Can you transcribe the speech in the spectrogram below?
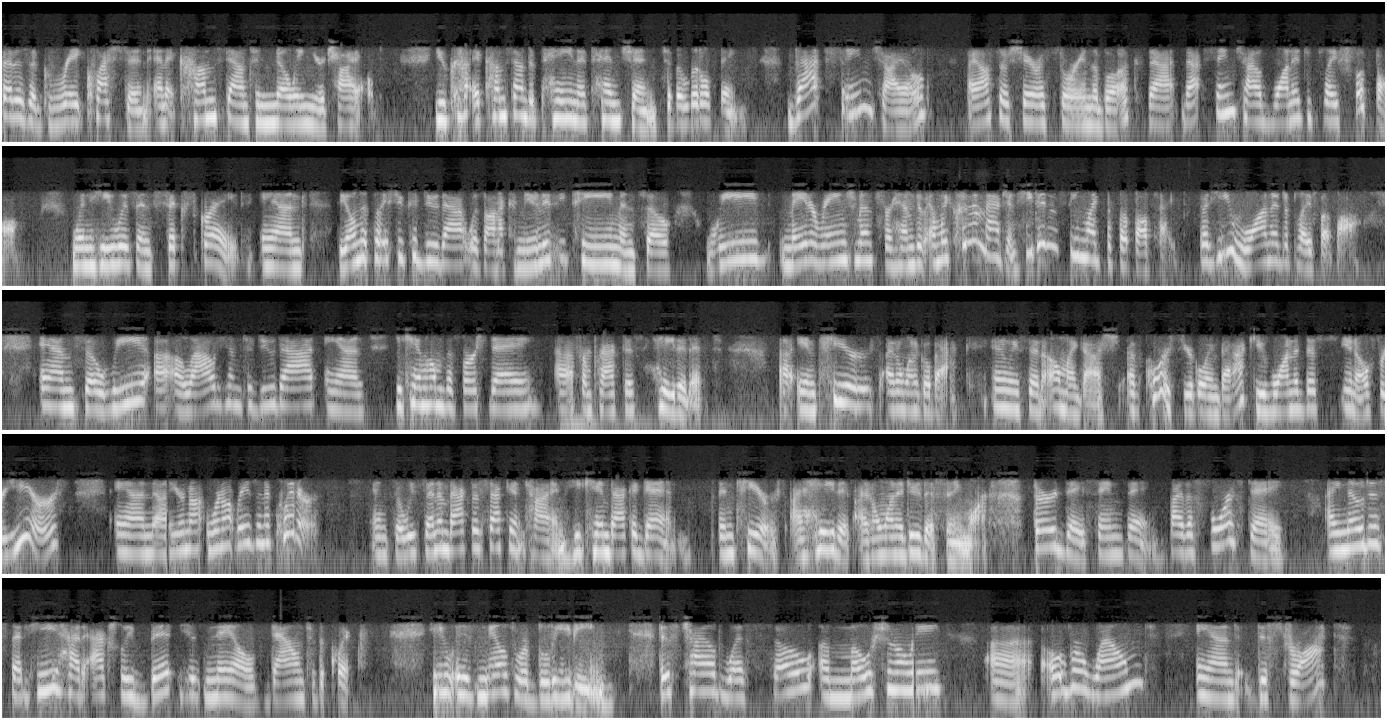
That is a great question, and it comes down to knowing your child. You, it comes down to paying attention to the little things. That same child I also share a story in the book that that same child wanted to play football when he was in sixth grade. And the only place you could do that was on a community team. And so we made arrangements for him to, and we couldn't imagine. He didn't seem like the football type, but he wanted to play football. And so we uh, allowed him to do that. And he came home the first day uh, from practice, hated it uh, in tears, I don't want to go back. And we said, oh my gosh, of course you're going back. You've wanted this, you know, for years and uh, you're not, we're not raising a quitter. And so we sent him back the second time. He came back again. in tears. I hate it. I don't want to do this anymore. Third day, same thing. By the fourth day, I noticed that he had actually bit his nails down to the quick. He, his nails were bleeding. This child was so emotionally uh, overwhelmed and distraught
